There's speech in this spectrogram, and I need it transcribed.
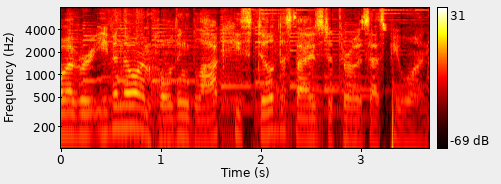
However, even though I'm holding block, he still decides to throw his SP1.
